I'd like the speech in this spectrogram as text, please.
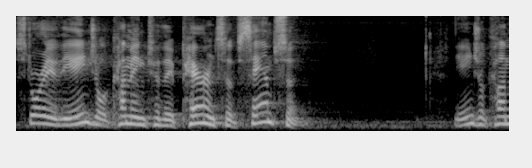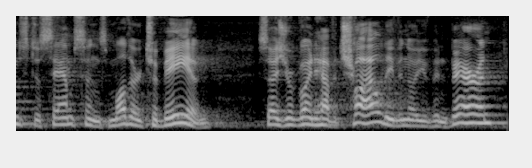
story of the angel coming to the parents of Samson the angel comes to Samson's mother to be and says, You're going to have a child, even though you've been barren,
